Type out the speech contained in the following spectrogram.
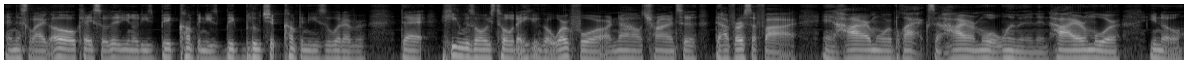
And it's like, oh, okay, so that you know these big companies, big blue chip companies or whatever, that he was always told that he could go work for, are now trying to diversify and hire more blacks and hire more women and hire more, you know,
